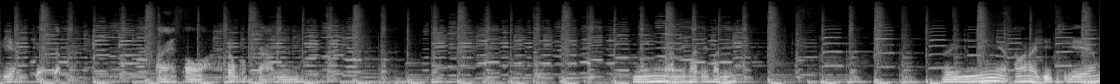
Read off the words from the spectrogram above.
เรียกแกจับไปต่อเริ่มโอกาสอืมมาดิมาดิมาดิเฮ้ยเอาอะไรดีเจม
